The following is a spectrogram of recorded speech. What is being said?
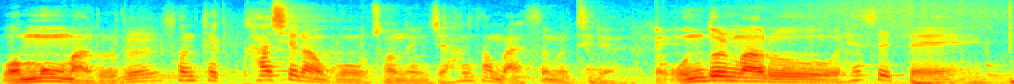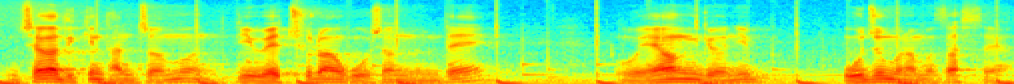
원목 마루를 선택하시라고 저는 이제 항상 말씀을 드려요. 온돌마루 했을 때 제가 느낀 단점은 이 외출하고 오셨는데 뭐 애완견이 오줌을 한번 쌌어요.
